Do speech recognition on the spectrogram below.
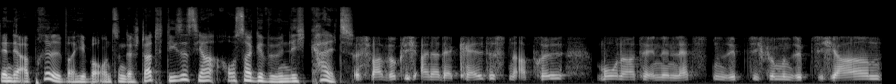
Denn der April war hier bei uns in der Stadt dieses Jahr außergewöhnlich kalt. Es war wirklich einer der kältesten Aprilmonate in den letzten 70, 75 Jahren.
